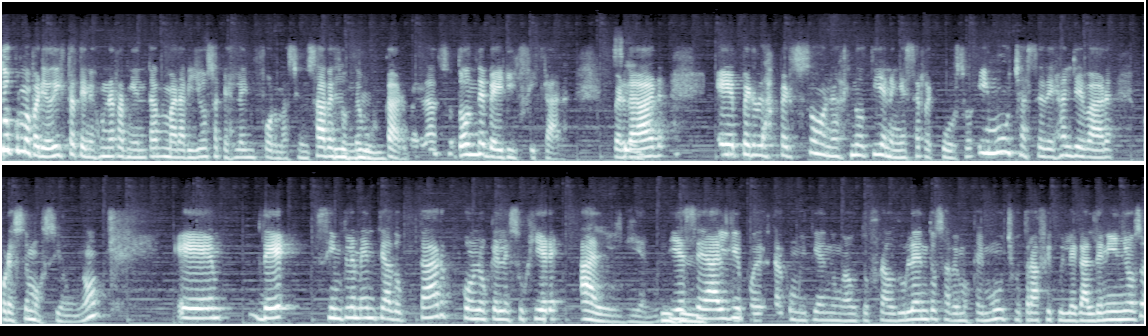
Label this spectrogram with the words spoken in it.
Tú como periodista tienes una herramienta maravillosa que es la información, sabes dónde buscar, ¿verdad? Dónde verificar, ¿verdad? Eh, pero las personas no tienen ese recurso y muchas se dejan llevar por esa emoción, ¿no? Eh, de simplemente adoptar con lo que le sugiere alguien. Y ese alguien puede estar cometiendo un auto fraudulento, sabemos que hay mucho tráfico ilegal de niños,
